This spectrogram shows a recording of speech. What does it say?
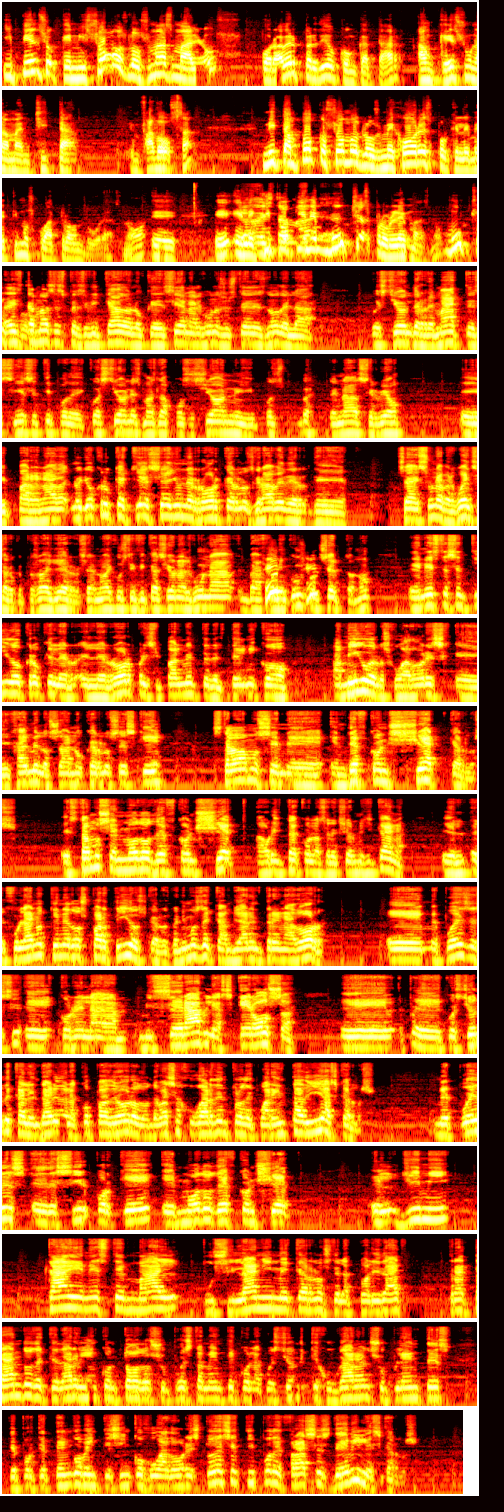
y pienso que ni somos los más malos por haber perdido con Qatar, aunque es una manchita enfadosa, ni tampoco somos los mejores porque le metimos cuatro a Honduras, ¿no? el equipo tiene muchos problemas, ¿no? Muchos. Ahí está más especificado lo que decían algunos de ustedes, ¿no? De la cuestión de remates y ese tipo de cuestiones, más la posesión, y pues de nada sirvió eh, para nada. No, yo creo que aquí sí hay un error, Carlos, grave de, o sea, es una vergüenza lo que pasó ayer, o sea, no hay justificación alguna bajo ningún concepto, ¿no? En este sentido, creo que el, error principalmente del técnico amigo de los jugadores, eh, Jaime Lozano, Carlos, es que estábamos en, eh, en DEFCON shit, Carlos. Estamos en modo DEFCON shit ahorita con la selección mexicana el, fulano tiene dos partidos, que nos venimos de cambiar entrenador. Eh, me puedes decir, eh, con la miserable, asquerosa eh, cuestión de calendario de la Copa de Oro, donde vas a jugar dentro de 40 días, Carlos. ¿Me puedes decir por qué en modo Defcon Shed el Jimmy cae en este mal pusilánime, Carlos, de la actualidad, tratando de quedar bien con todos, supuestamente, con la cuestión de que jugaran suplentes, que porque tengo 25 jugadores, todo ese tipo de frases débiles, Carlos.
